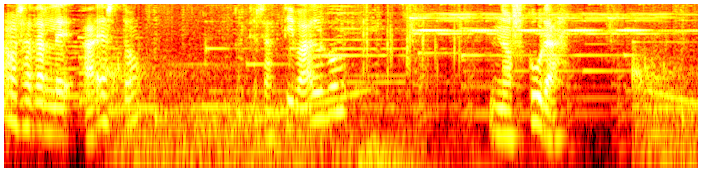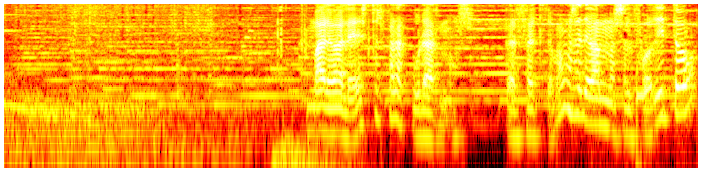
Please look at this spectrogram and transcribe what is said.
Vamos a darle a esto. Que se activa algo. Nos cura. Vale, vale, esto es para curarnos. Perfecto. Vamos a llevarnos el fueguito.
